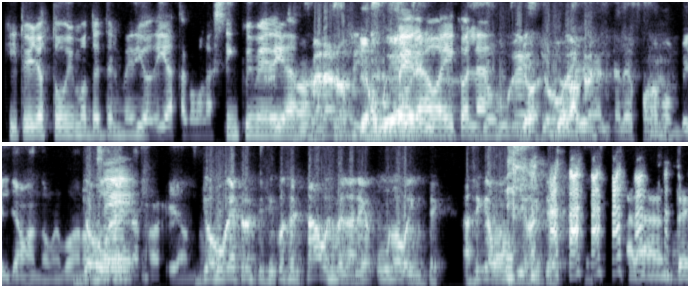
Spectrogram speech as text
Quito y yo estuvimos desde el mediodía hasta como las cinco y media Ah, Mira, no, sí, yo jugué- ahí con la. Yo jugué, Yo, yo yo la vi en el teléfono con Bill llamándome. Yo jugué- yo jugué 35 centavos y me gané 1.20. Así que vamos bien, ¿oíste? Adelante.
